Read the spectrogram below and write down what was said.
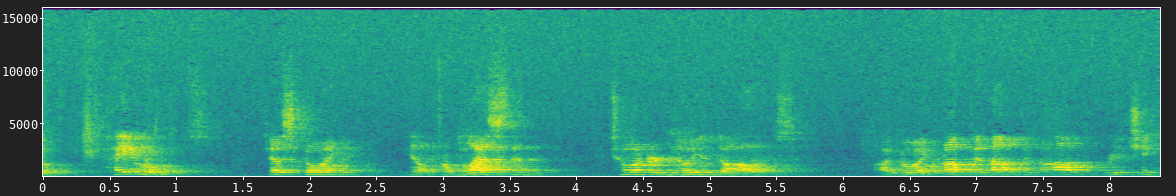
of payrolls just going, you know, from less than $200 million, uh, going up and up and up, reaching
